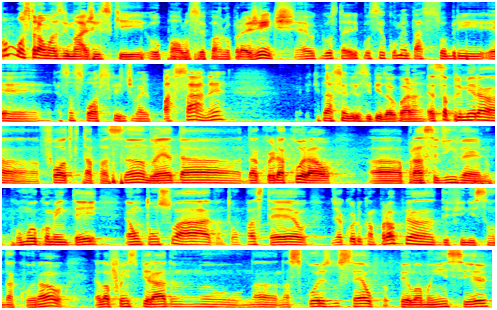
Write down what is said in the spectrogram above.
Vamos mostrar umas imagens que o Paulo separou para a gente. Eu gostaria que você comentasse sobre é, essas fotos que a gente vai passar, né? que está sendo exibido agora? Essa primeira foto que está passando é da, da cor da coral, a praça de inverno. Como eu comentei, é um tom suave, um tom pastel. De acordo com a própria definição da coral, ela foi inspirada no, na, nas cores do céu, pelo amanhecer,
